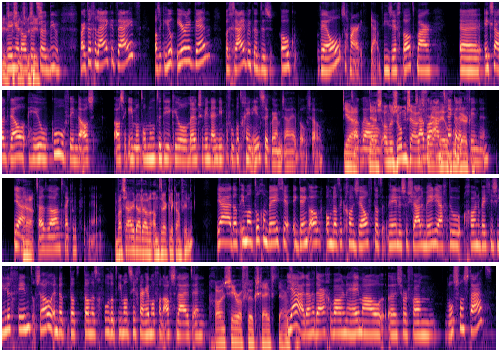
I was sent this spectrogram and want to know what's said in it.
soort dingen, dat. Maar tegelijkertijd, als ik heel eerlijk ben, begrijp ik het dus ook wel. Zeg maar, ja, wie zegt dat? Maar eh, ik zou het wel heel cool vinden als, als ik iemand ontmoette die ik heel leuk zou vinden en die bijvoorbeeld geen Instagram zou hebben of zo. Ja, Zou ik wel- dus andersom zou, zou het voor wel jou heel goed aantrekkelijk werken. vinden. Ja, Ja. ik zou het wel aantrekkelijk vinden, ja. Wat zou je daar dan aantrekkelijk aan vinden? Ja, dat iemand toch een beetje... Ik denk ook omdat ik gewoon zelf dat hele sociale media gedoe gewoon een beetje zielig vind of zo. En dat, dat dan het gevoel dat iemand zich daar helemaal van afsluit. En Gewoon zero fucks geeft daarover. ja, daar, daar gewoon helemaal een soort van los van staat.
